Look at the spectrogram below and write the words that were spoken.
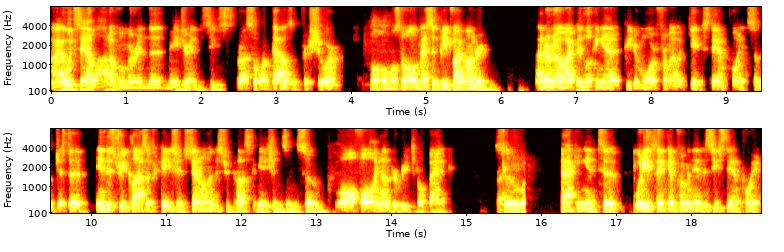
I would say a lot of them are in the major indices, Russell 1000 for sure. Well, almost all of them, S&P 500. I don't know. I've been looking at it, Peter, more from a GICS standpoint, some just a industry classifications, general industry classifications, and so all falling under regional bank. Right. So uh, backing into what are you thinking from an industry standpoint?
